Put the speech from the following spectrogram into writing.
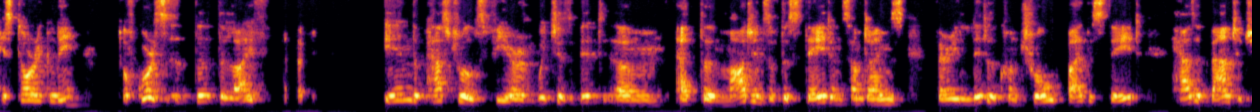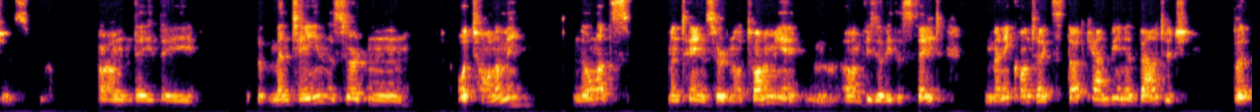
historically. Of course, the, the life in the pastoral sphere, which is a bit um, at the margins of the state and sometimes very little controlled by the state, has advantages. Um, they they maintain a certain autonomy. Nomads maintain a certain autonomy um, vis-a-vis the state. in many contexts, that can be an advantage. But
